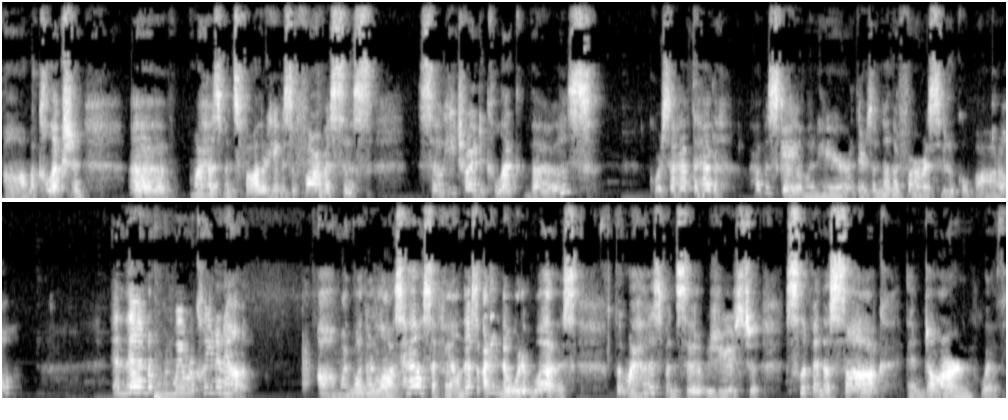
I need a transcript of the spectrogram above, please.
um, a collection of my husband's father. He was a pharmacist, so he tried to collect those. Of course, I have to have a, have a scale in here. There's another pharmaceutical bottle. And then when we were cleaning out uh, my mother-in-law's house, I found this. I didn't know what it was, but my husband said it was used to slip in a sock and darn with.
